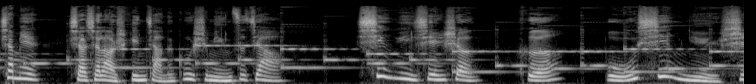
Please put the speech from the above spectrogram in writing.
下面，小雪老师给你讲的故事名字叫《幸运先生和不幸女士》。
